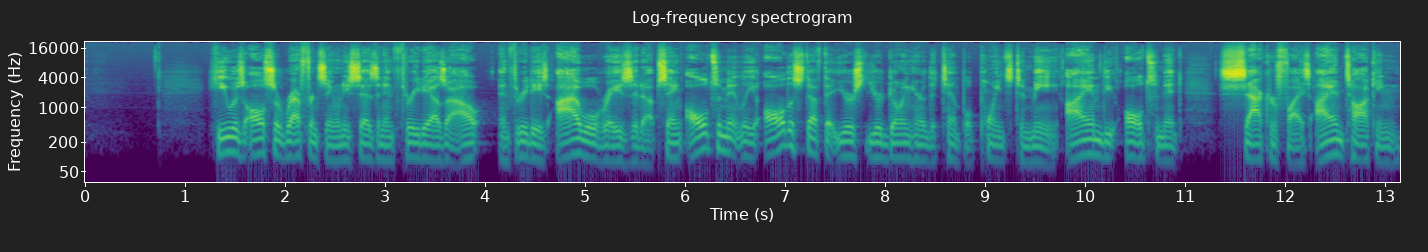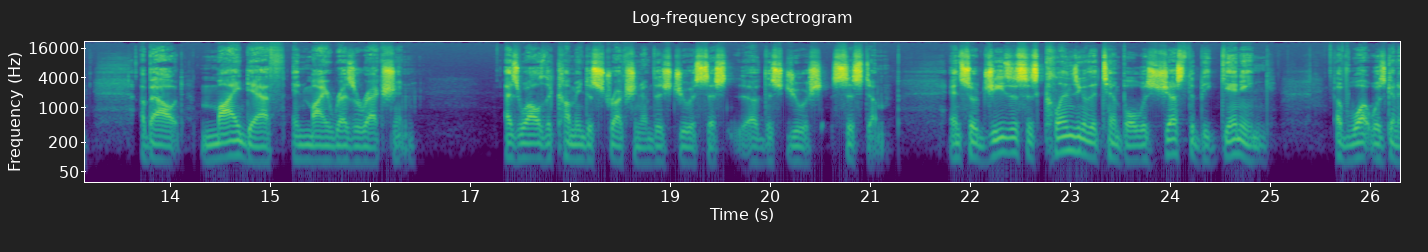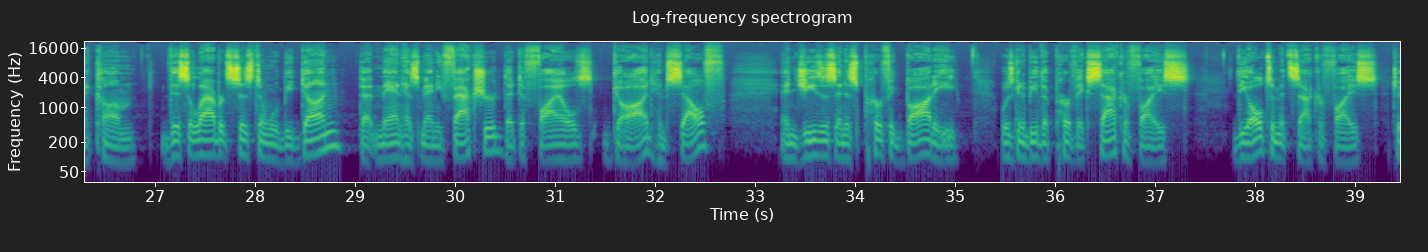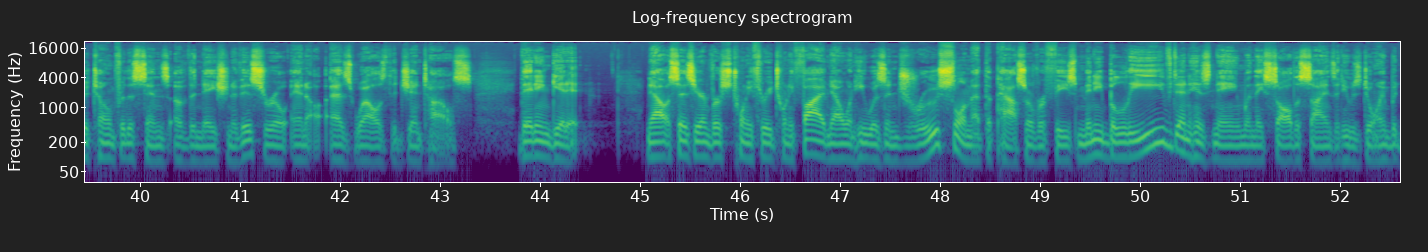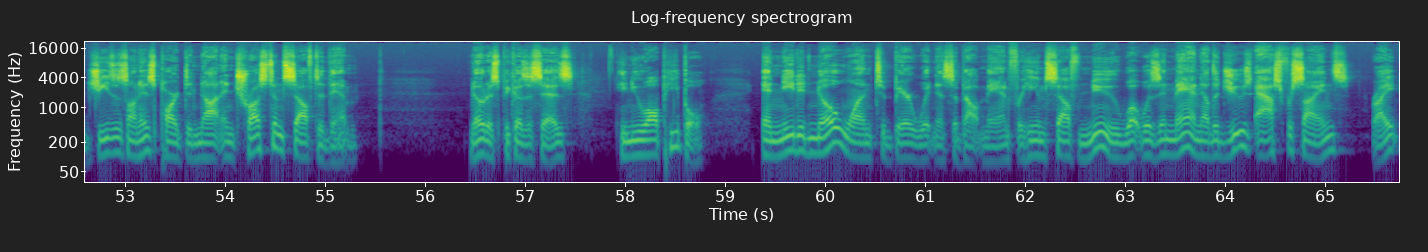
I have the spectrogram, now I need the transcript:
he was also referencing when he says, "And in three days, I in three days I will raise it up," saying ultimately all the stuff that you're you're doing here in the temple points to me. I am the ultimate sacrifice. I am talking about my death and my resurrection as well as the coming destruction of this Jewish of this Jewish system. And so Jesus' cleansing of the temple was just the beginning of what was going to come. This elaborate system will be done that man has manufactured that defiles God himself. And Jesus and his perfect body was going to be the perfect sacrifice, the ultimate sacrifice to atone for the sins of the nation of Israel and uh, as well as the Gentiles. They didn't get it. Now it says here in verse 23 25, now when he was in Jerusalem at the Passover feast, many believed in his name when they saw the signs that he was doing, but Jesus on his part did not entrust himself to them. Notice because it says he knew all people and needed no one to bear witness about man, for he himself knew what was in man. Now the Jews asked for signs, right?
